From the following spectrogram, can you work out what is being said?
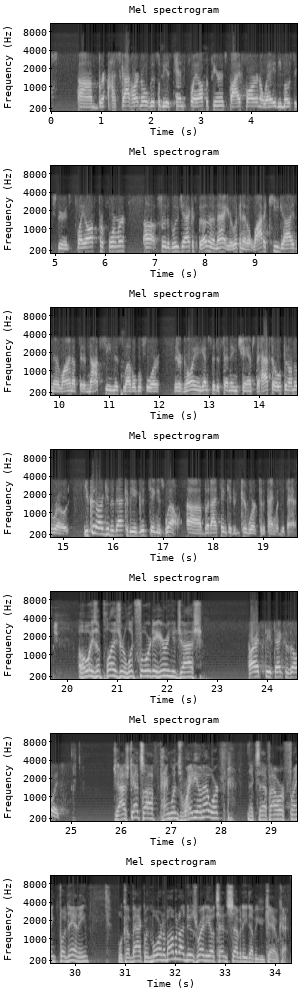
um, Br- uh, Scott Hartnell, this will be his 10th playoff appearance, by far and away the most experienced playoff performer uh, for the Blue Jackets. But other than that, you're looking at a lot of key guys in their lineup that have not seen this level before, that are going against the defending champs, that have to open on the road. You could argue that that could be a good thing as well, uh, but I think it could work to the Penguins' advantage. Always a pleasure. Look forward to hearing you, Josh. All right, Steve, thanks as always. Josh Getzoff, Penguins Radio Network. Next half hour, Frank Bodani. We'll come back with more in a moment on News Radio 1070 WKOK.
